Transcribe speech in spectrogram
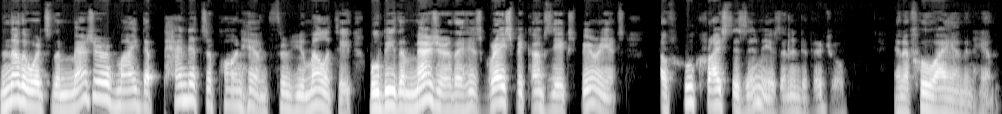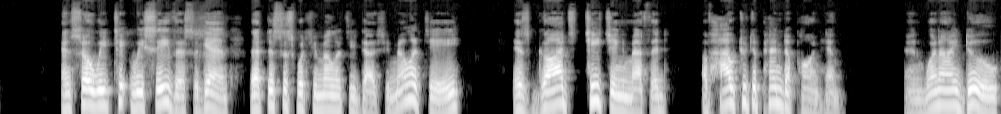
In other words, the measure of my dependence upon Him through humility will be the measure that His grace becomes the experience of who Christ is in me as an individual and of who I am in Him. And so we, t- we see this again that this is what humility does. Humility is God's teaching method of how to depend upon Him. And when I do,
